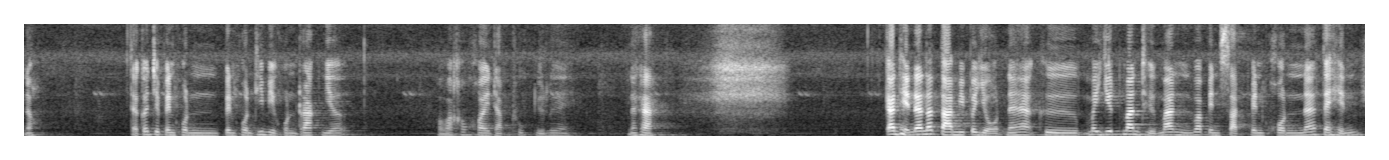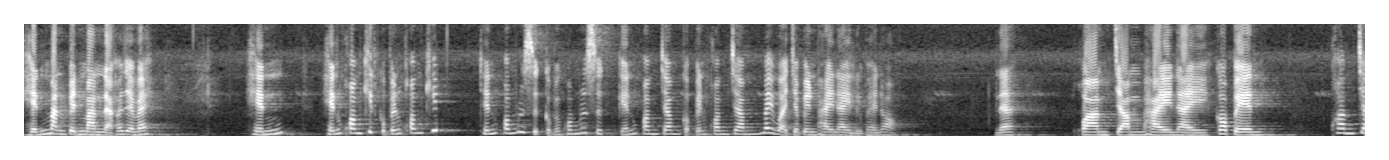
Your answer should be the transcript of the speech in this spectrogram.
เนาะแต่ก็จะเป็นคนเป็นคนที่มีคนรักเยอะ เพราะว่าเขาคอยดับทุกข์อยู่เรื่อยนะคะ การเห็นอนัตตามีประโยชน์นะฮะคือไม่ยึดมั่นถือมั่นว่าเป็นสัตว์เป็นคนนะแต่เห็นเห็นมันเป็นมันนะเข้าใจไหมเห็นเห็นความคิดก็เป็นความคิด เห็นความรู้สึกก็เป็นความรู้สึก เห็นความจำก็เป็นความจำไม่ว่าจะเป็นภายในหรือภายนอกนะความจำภายในก็เป็นความจ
